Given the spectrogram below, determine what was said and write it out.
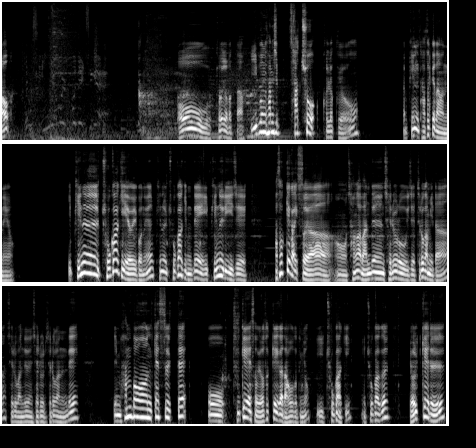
어. 오우, 겨우 잡았다. 2분 34초 걸렸고요. 비늘 5개 나왔네요. 이 비늘 조각이에요, 이거는. 비늘 조각인데, 이 비늘이 이제 5개가 있어야, 어, 장화 만드는 재료로 이제 들어갑니다. 재료 만드는 재료로 들어가는데, 지금 한 번 깼을 때, 어, 2개에서 6개가 나오거든요. 이 조각이. 이 조각을 10개를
